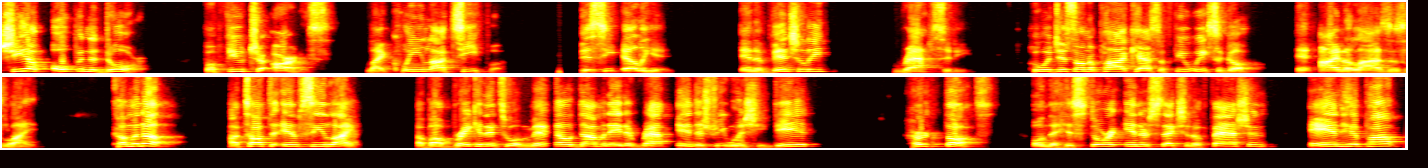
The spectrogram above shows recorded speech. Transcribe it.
She helped open the door for future artists like Queen Latifah, Missy Elliott, and eventually Rapsody, who was just on the podcast a few weeks ago and idolizes Lyte. Coming up, I talked to MC Lyte about breaking into a male dominated rap industry when she did, her thoughts on the historic intersection of fashion and hip hop,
